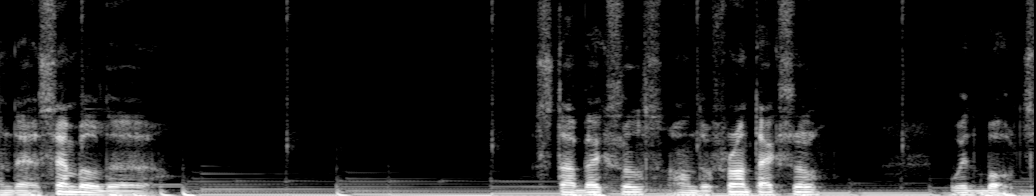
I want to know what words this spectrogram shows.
And I assemble the stub axles on the front axle with bolts.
